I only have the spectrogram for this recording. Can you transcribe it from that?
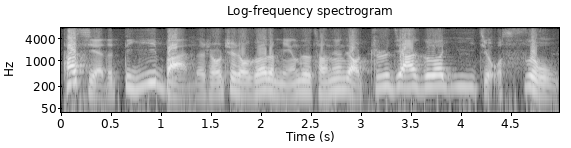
他写的第一版的时候，这首歌的名字曾经叫《芝加哥一九四五》，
